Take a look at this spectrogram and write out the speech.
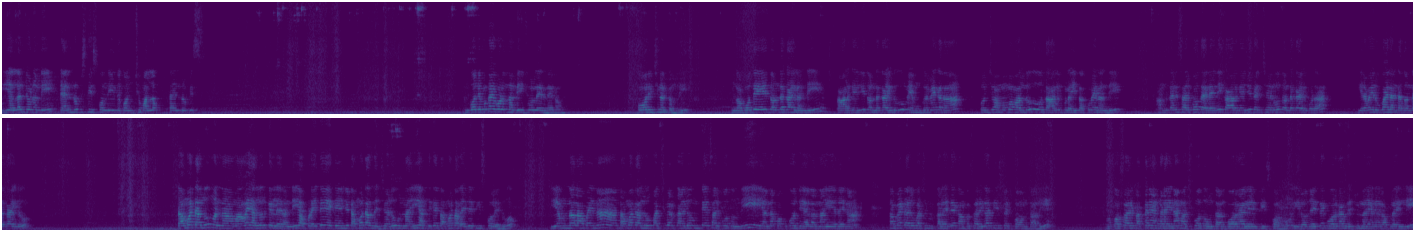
ఈ అల్లం చూడండి టెన్ రూపీస్ తీసుకుంది. ఇది కొంచెం అల్లం టెన్ రూపీస్ ఇంకో నిమ్మకాయ కూడా ఉందండి చూడలేదు నేను. ఫోర్ ఇచ్చినట్టుంది. ఇంకా పోతే దొండకాయలండి. కాలు కేజీ దొండకాయలు మేము ముగ్గురమే కదా. కొంచెం అమ్మమ్మ వాళ్ళు తాలింపులు అవి తక్కువేనండి. అందుకని సరిపోతాయిలేని కాలు కేజీ తెచ్చాను దొండకాయలు కూడా. ఇరవై రూపాయలంట దొండకాయలు. టమాటాలు మొన్న మామయ్య అల్లూరికి వెళ్ళారండి. అప్పుడైతే కేజీ టమాటాలు తెచ్చాడు. ఉన్నాయి. అందుకే టమాటాలు అయితే తీసుకోలేదు. ఏమున్నా లాపైనా టమాటాలు పచ్చిమిరపకాయలు ఉంటే సరిపోతుంది. అన్న పప్పుకో చేయాలన్నా ఏదైనా. టమాటాలు పచ్చిమిరపకాయలు అయితే కంపల్సరీగా తీసి పెట్టుకో ఉండాలి. ఒక్కోసారి పక్కనే అంగడైనా మర్చిపోతూ ఉంటాను. కూరగాయలు ఏం తీసుకోను. ఈ రోజైతే కూరగాయలు తెచ్చున్నాయి అనే లోపల వెళ్ళి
